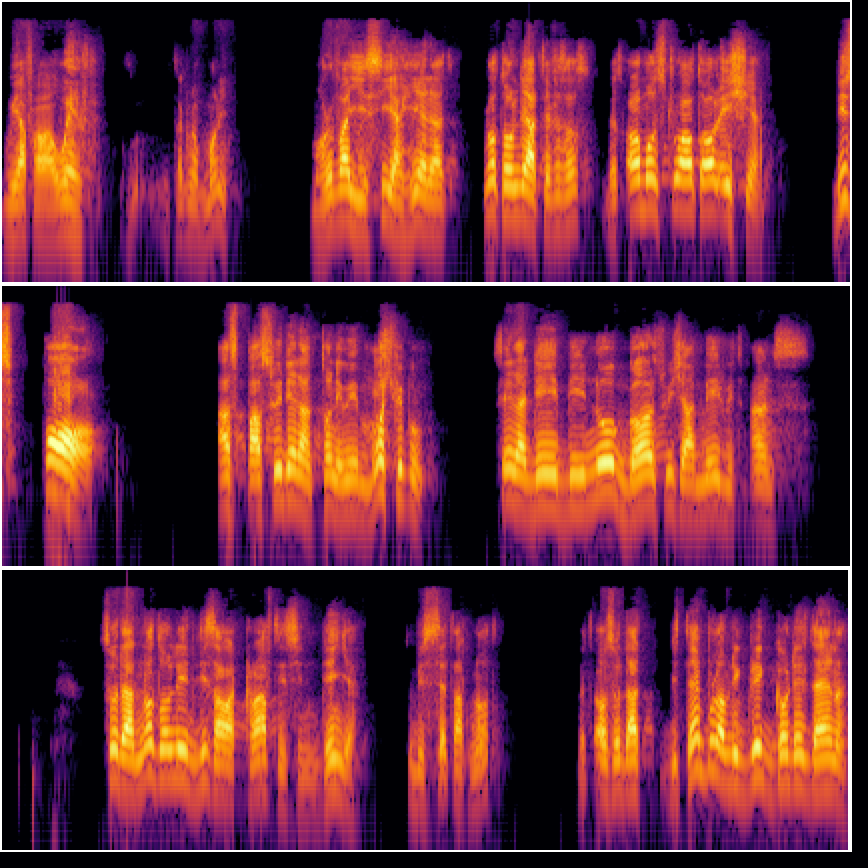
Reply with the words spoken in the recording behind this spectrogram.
we have our wealth. Talking of money. Moreover, you see and hear that not only at Ephesus, but almost throughout all Asia, this Paul has persuaded and turned away much people, saying that there be no gods which are made with hands. So that not only this our craft is in danger to be set at naught, but also that the temple of the great goddess Diana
